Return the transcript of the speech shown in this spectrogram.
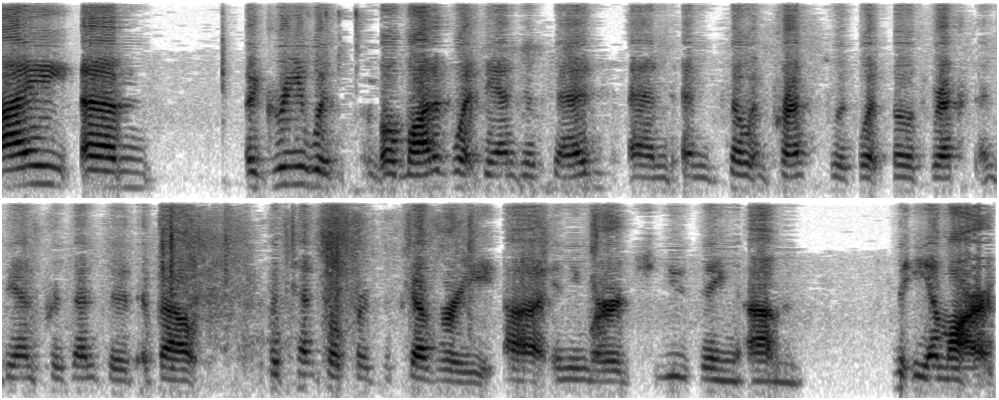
I um, agree with a lot of what Dan just said and, and so impressed with what both Rex and Dan presented about potential for discovery uh, in eMERGE using um, the EMRs.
